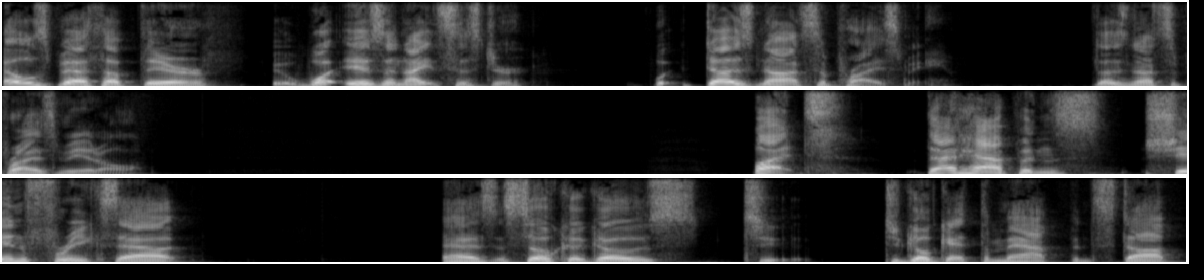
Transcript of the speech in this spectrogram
Elsbeth up there, what is a Night Sister, does not surprise me. Does not surprise me at all. But that happens. Shin freaks out as Ahsoka goes to to go get the map and stop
